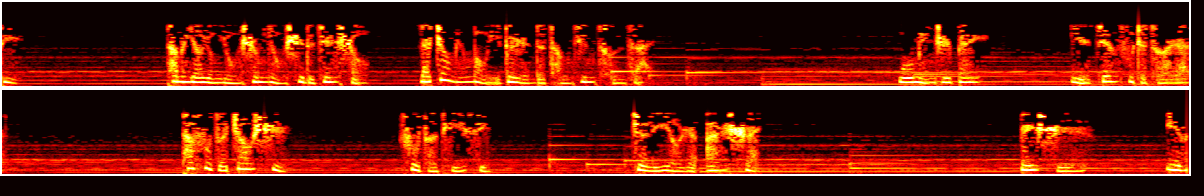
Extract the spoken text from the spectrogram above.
地。他们要用永生永世的坚守，来证明某一个人的曾经存在。无名之碑也肩负着责任，他负责昭示，负责提醒，这里有人安睡。碑石意味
